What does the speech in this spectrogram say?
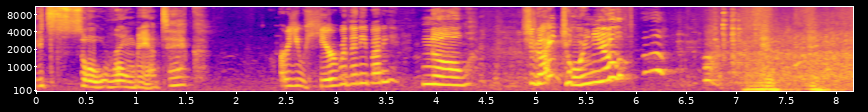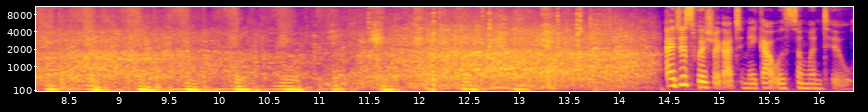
It's so romantic. Are you here with anybody? No. Should I join you? I just wish I got to make out with someone too.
